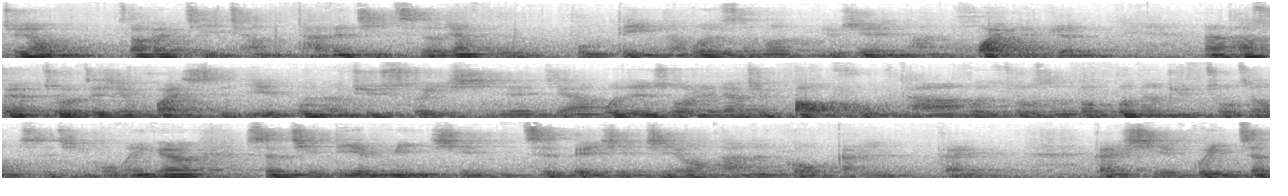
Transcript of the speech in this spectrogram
就像我们大概几场谈了几次，像补补丁啊，或者什么，有些人很坏的人，那他虽然做了这些坏事，也不能去随喜人家，或者是说人家去报复他，或者做什么都不能去做这种事情。我们应该要升起怜悯心、慈悲心，希望他能够改改改邪归正。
